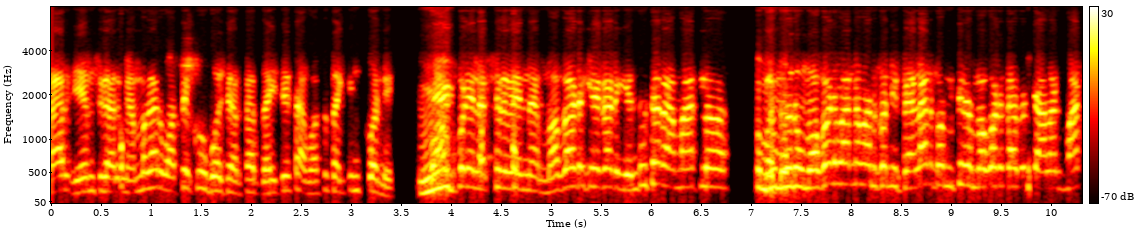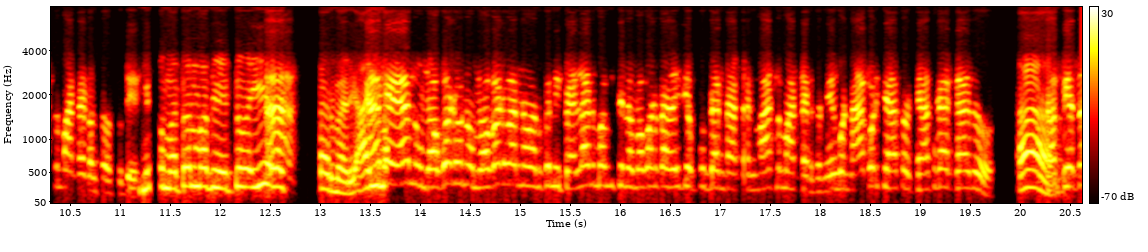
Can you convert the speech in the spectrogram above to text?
సార్ జేమ్స్ గారు మీ అమ్మగారు వస ఎక్కువ పోసారు సార్. దయచేసి ఆ వస తగ్గించుకోండి. మీకు బాగుపడే లక్షణం ఏంది మగాడు గేగాడు ఎందుకు సార్ ఆ మాటలు? నువ్వు నువ్వు మొగాడు అన్నావు అనుకో నీ పిల్లల్ని పంపించిన మొగాడు కాబట్టి అలాంటి మాటలు మాట్లాడాల్సి వస్తుంది. మీకు మతం మాది ఎక్కువ సార్ మరి. నువ్వు మొగడు నువ్వు మొగడు అన్నావు అనుకో నీ పెళ్ళాన్ని పంపించిన మొగడు అదే చెప్పుద్దంట. అతని మాటలు మాట్లాడతాను. నేను కూడా నాకు కూడా చేత చేతగా కాదు. సభ్యత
